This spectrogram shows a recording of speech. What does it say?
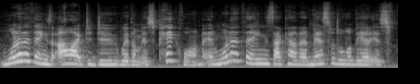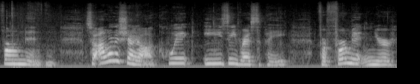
One of the things I like to do with them is pickle them, and one of the things I kind of mess with a little bit is fermenting. So, I want to show y'all a quick, easy recipe for fermenting your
